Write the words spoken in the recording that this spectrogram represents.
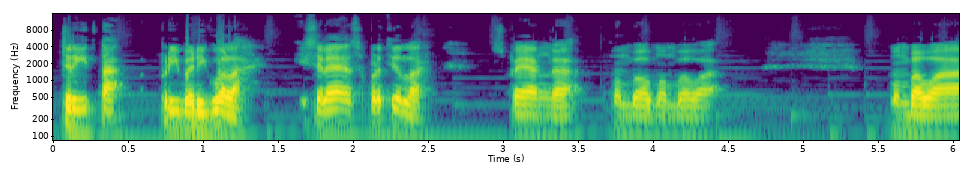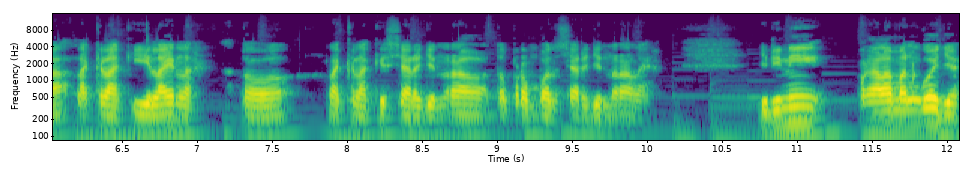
cerita pribadi gue lah. Istilahnya seperti lah supaya nggak membawa-membawa membawa laki-laki lain lah atau laki-laki secara general atau perempuan secara general ya. Jadi ini pengalaman gue aja.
